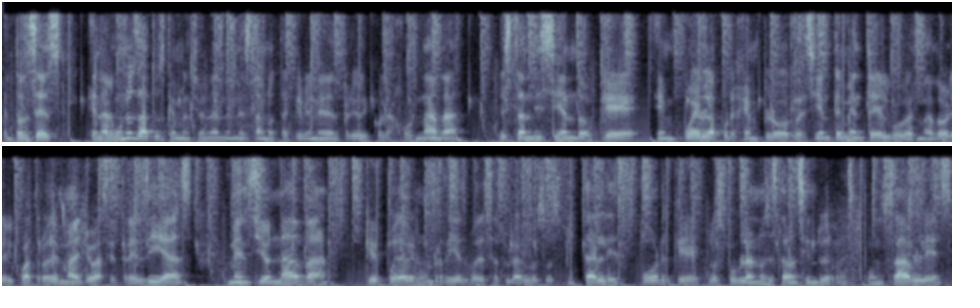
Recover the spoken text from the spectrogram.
Entonces, en algunos datos que mencionan en esta nota que viene del periódico La Jornada, están diciendo que en Puebla, por ejemplo, recientemente el gobernador el 4 de mayo, hace tres días, mencionaba que puede haber un riesgo de saturar los hospitales porque los poblanos estaban siendo irresponsables,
